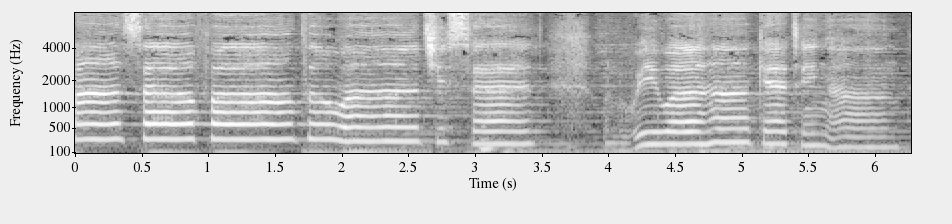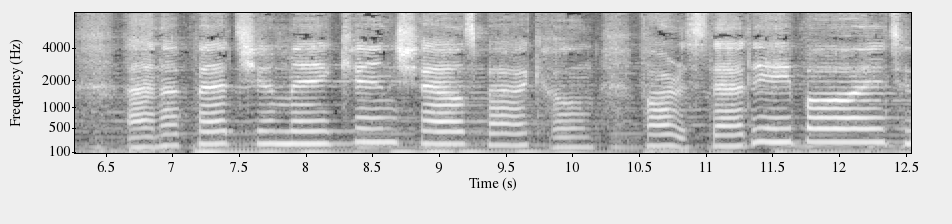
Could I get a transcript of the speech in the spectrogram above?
myself all the words you said when we were getting on. And I bet you're making shells back home for a steady boy to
